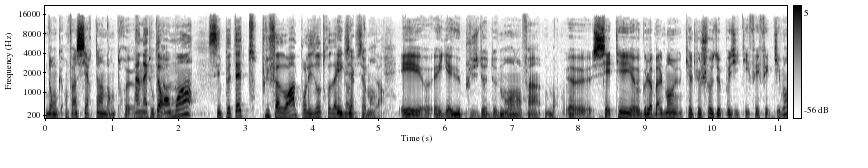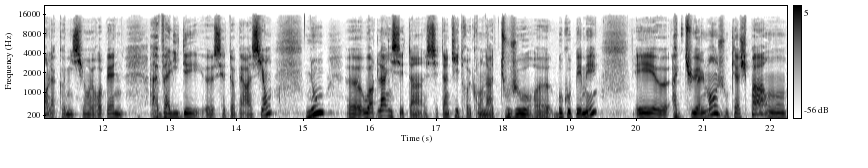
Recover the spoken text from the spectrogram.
Donc, enfin, certains d'entre eux. Un acteur en moins, c'est peut-être plus favorable pour les autres acteurs. Exactement. Et il y a eu plus de demandes. Enfin, bon, c'était globalement quelque chose de positif. Effectivement, la Commission européenne a valider euh, cette opération. Nous, euh, Worldline, c'est un, c'est un titre qu'on a toujours euh, beaucoup aimé. Et actuellement, je ne vous cache pas, on,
